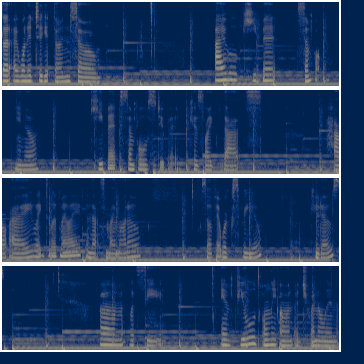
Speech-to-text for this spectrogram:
that I wanted to get done. So I will keep it simple, you know? Keep it simple, stupid, because, like, that's how I like to live my life, and that's my motto. So if it works for you, kudos. Um, let's see. And fueled only on adrenaline,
